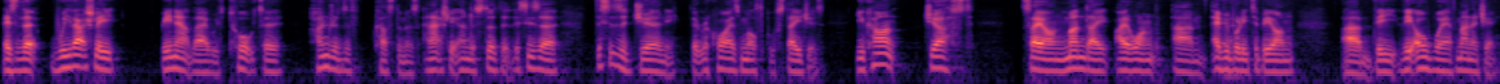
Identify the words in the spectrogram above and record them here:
is that we've actually been out there, we've talked to hundreds of customers and actually understood that this is a, this is a journey that requires multiple stages. You can't just say on Monday, I want um, everybody to be on um, the, the old way of managing.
